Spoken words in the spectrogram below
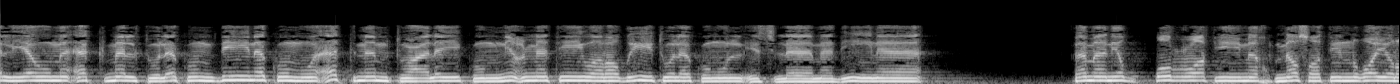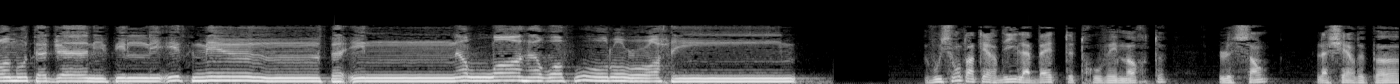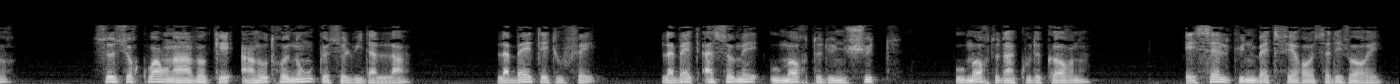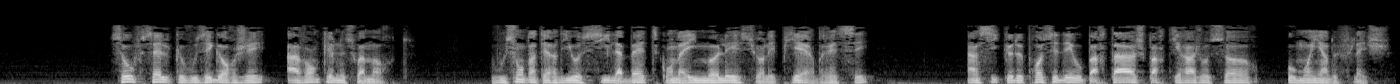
اليوم أكملت لكم دينكم وأتممت عليكم نعمتي ورضيت لكم الإسلام دينا. فمن اضطر في مخمصة غير متجانف لإثم فإن الله غفور رحيم. Vous sont interdits la bête trouvée morte, le sang, la chair de porc, ce sur quoi on a invoqué un autre nom que celui d'Allah, la bête étouffée, la bête assommée ou morte d'une chute, ou morte d'un coup de corne, et celle qu'une bête féroce a dévorée, sauf celle que vous égorgez avant qu'elle ne soit morte. Vous sont interdits aussi la bête qu'on a immolée sur les pierres dressées, ainsi que de procéder au partage par tirage au sort au moyen de flèches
